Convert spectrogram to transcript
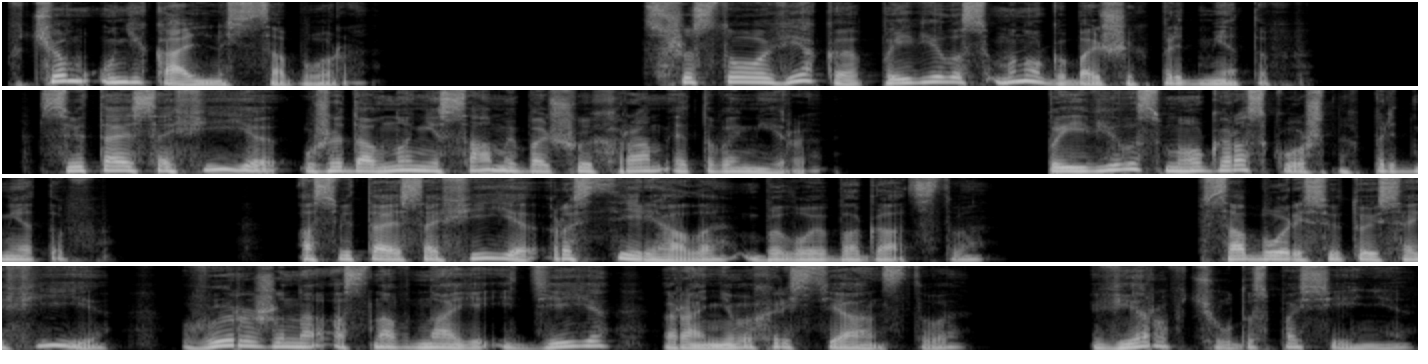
В чем уникальность собора? С VI века появилось много больших предметов. Святая София уже давно не самый большой храм этого мира. Появилось много роскошных предметов, а Святая София растеряла былое богатство. В соборе Святой Софии выражена основная идея раннего христианства — вера в чудо спасения.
